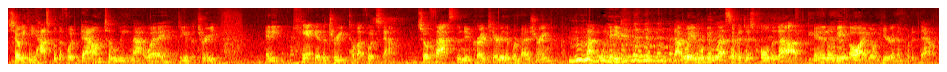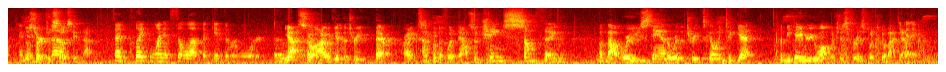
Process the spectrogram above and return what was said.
So he has to put the foot down to lean that way to get the treat. And he can't get the treat until that foot's down. So if that's the new criteria that we're measuring, that wave that wave will be less of a just hold it up and it'll be, oh I go here and then put it down. And you'll start to so- associate that. So I'd click when it's still up, but give the reward. Yeah, so I would give the treat there, right? Because you put the foot down. So change something about where you stand or where the treat's going to get the behavior you want, which is for his foot to go back to get down. it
